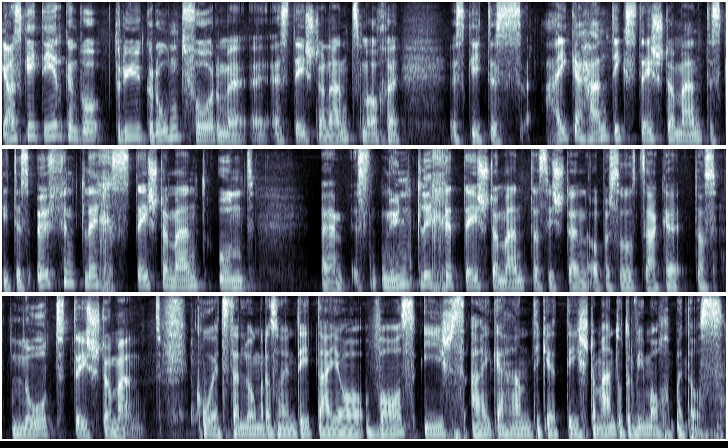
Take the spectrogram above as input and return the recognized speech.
Ja, es gibt irgendwo drei Grundformen, äh, ein Testament zu machen. Es gibt ein eigenhändiges Testament, es gibt ein öffentliches Testament und ähm, das mündliche Testament, das ist dann aber sozusagen das Nottestament. Gut, dann schauen wir das noch im Detail an. Was ist das eigenhändige Testament oder wie macht man das?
